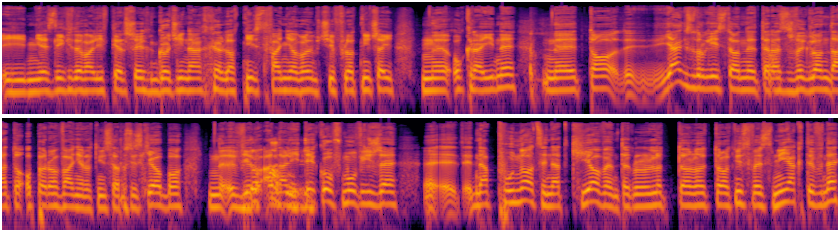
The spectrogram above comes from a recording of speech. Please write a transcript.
i nie zlikwidowali w pierwszych godzinach lotnictwa nieobrony przeciwlotniczej Ukrainy, to jak z drugiej strony teraz wygląda to operowanie lotnictwa rosyjskiego, bo wielu Dokładnie. analityków mówi, że e, na północy, nad Kijowem to, to, to lotnictwo jest mniej aktywne,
